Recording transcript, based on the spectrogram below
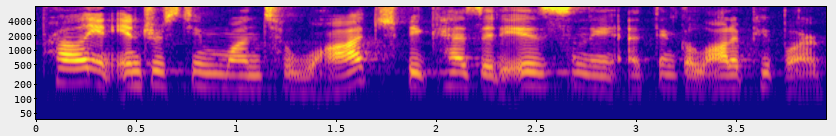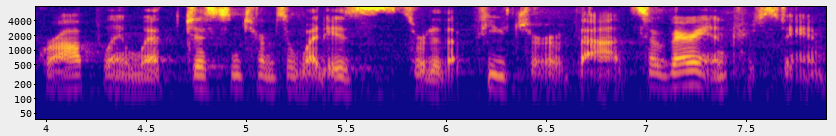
probably an interesting one to watch because it is something I think a lot of people are grappling with just in terms of what is sort of the future of that. So, very interesting.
